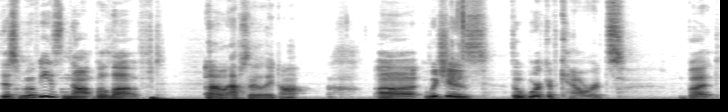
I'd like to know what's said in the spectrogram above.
This movie is not beloved, Oh, absolutely not. Uh, which is the work of cowards. But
